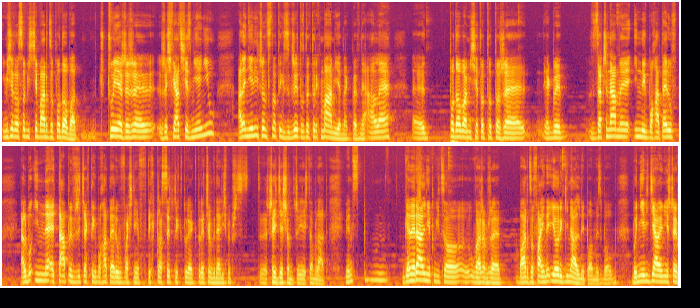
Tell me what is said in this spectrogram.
i mi się to osobiście bardzo podoba. Czuję, że, że, że świat się zmienił, ale nie licząc no tych zgrzytów, do których mam jednak pewne, ale e, podoba mi się to, to, to, że jakby zaczynamy innych bohaterów albo inne etapy w życiach tych bohaterów właśnie w tych klasycznych, które, które ciągnęliśmy przez 60 czy ileś tam lat. Więc mm, generalnie póki co uważam, że bardzo fajny i oryginalny pomysł, bo, bo nie widziałem jeszcze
